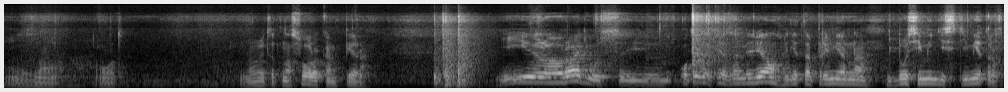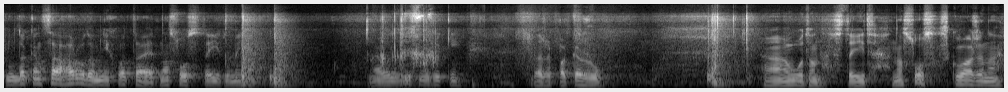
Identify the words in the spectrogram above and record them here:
не знаю, вот. Но этот на 40 ампер. И радиус, и вот этот я замерял где-то примерно до 70 метров, но до конца огорода мне хватает. Насос стоит у меня. А вот здесь, мужики, даже покажу. А, вот он стоит насос, скважина.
